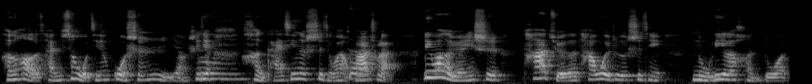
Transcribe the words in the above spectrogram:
很好的菜，就像我今天过生日一样，是一件嗯。很开心的事情，我想发出来。另外一个原因是他觉得他为这个事情努力了很多，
